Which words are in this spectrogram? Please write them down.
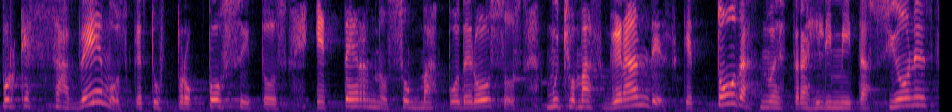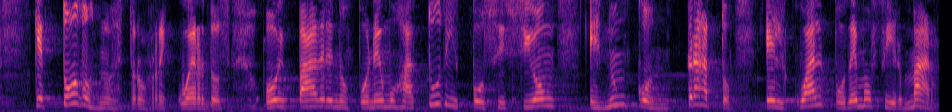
porque sabemos que tus propósitos eternos son más poderosos, mucho más grandes que todas nuestras limitaciones, que todos nuestros recuerdos. Hoy, Padre, nos ponemos a tu disposición en un contrato, el cual podemos firmar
